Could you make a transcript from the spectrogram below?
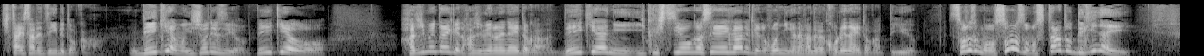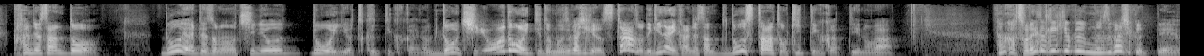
期待されているとか、デイケアも一緒ですよ。デイケアを始めたいけど始められないとか、デイケアに行く必要が性があるけど本人がなかなか来れないとかっていう、そもそも、そもそもスタートできない患者さんと、どうやってその治療同意を作っていくか、どう、治療同意って言うと難しいけど、スタートできない患者さんとどうスタートを切っていくかっていうのが、なんかそれが結局難しくって、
